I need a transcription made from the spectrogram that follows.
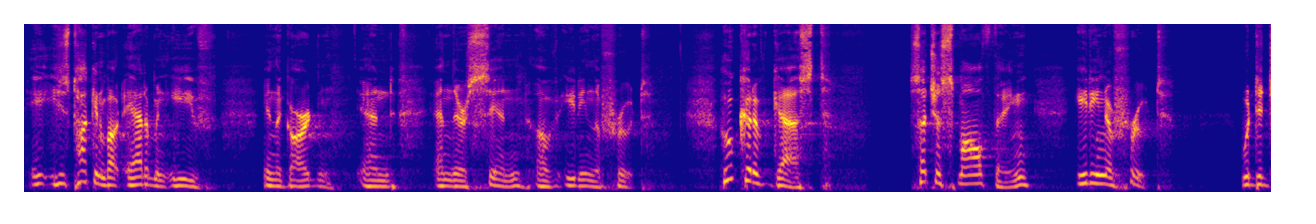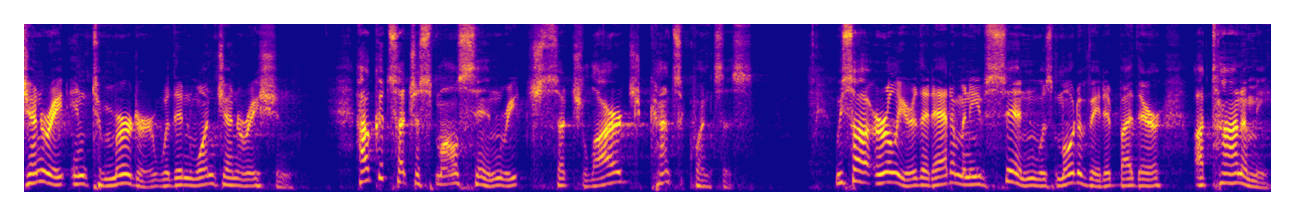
He's talking about Adam and Eve in the garden and, and their sin of eating the fruit. Who could have guessed such a small thing, eating a fruit, would degenerate into murder within one generation? How could such a small sin reach such large consequences? We saw earlier that Adam and Eve's sin was motivated by their autonomy.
